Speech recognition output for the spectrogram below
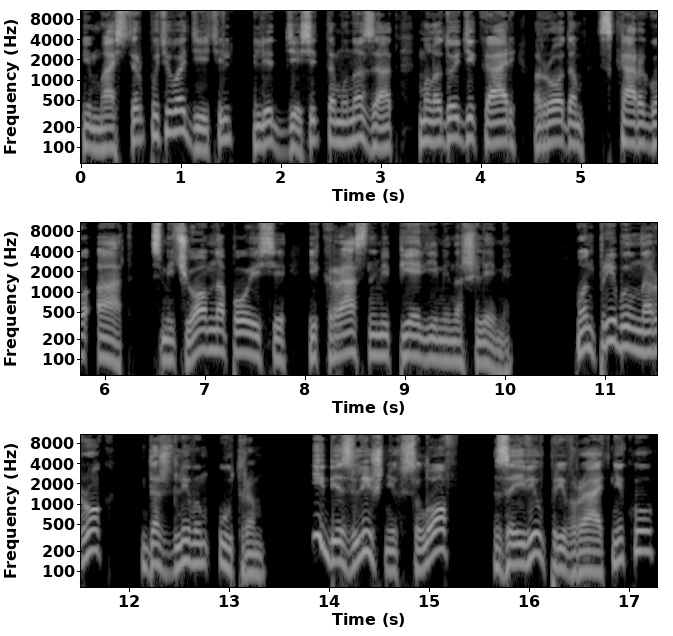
и мастер-путеводитель лет десять тому назад, молодой дикарь родом с Карго-Ад, с мечом на поясе и красными перьями на шлеме. Он прибыл на рог дождливым утром и без лишних слов заявил привратнику,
